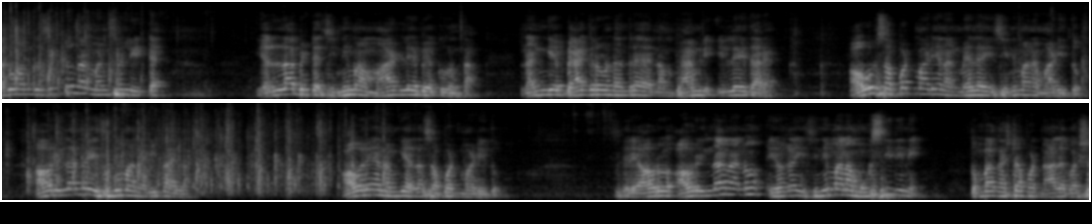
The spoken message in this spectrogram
ಅದು ಒಂದು ಸಿಟ್ಟು ನನ್ನ ಮನಸ್ಸಲ್ಲಿ ಇಟ್ಟೆ. ಎಲ್ಲ ಬಿಟ್ಟೆ, ಸಿನಿಮಾ ಮಾಡಲೇಬೇಕು ಅಂತ. ನನಗೆ ಬ್ಯಾಕ್ಗ್ರೌಂಡ್ ಅಂದರೆ ನಮ್ಮ ಫ್ಯಾಮಿಲಿ ಇಲ್ಲೇ ಇದ್ದಾರೆ. ಅವರು ಸಪೋರ್ಟ್ ಮಾಡಿ ನನ್ನ ಮೇಲೆ ಈ ಸಿನಿಮಾನೇ ಮಾಡಿದ್ದು. ಅವರಿಲ್ಲಾಂದ್ರೆ ಈ ಸಿನಿಮಾ ನಡೀತಾ ಇಲ್ಲ. ಅವರೇ ನಮಗೆ ಎಲ್ಲ ಸಪೋರ್ಟ್ ಮಾಡಿದ್ದು. ಸರಿ ಅವರು, ಅವರಿಂದ ನಾನು ಇವಾಗ ಈ ಸಿನಿಮಾನ ಮುಗಿಸಿದ್ದೀನಿ ತುಂಬ ಕಷ್ಟಪಟ್ಟು ನಾಲ್ಕು ವರ್ಷ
